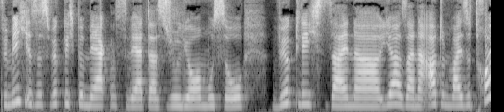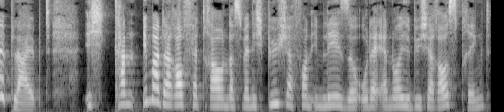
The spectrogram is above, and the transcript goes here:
für mich ist es wirklich bemerkenswert, dass Julien Mousseau wirklich seiner, ja, seiner Art und Weise treu bleibt. Ich kann immer darauf vertrauen, dass wenn ich Bücher von ihm lese oder er neue Bücher rausbringt,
